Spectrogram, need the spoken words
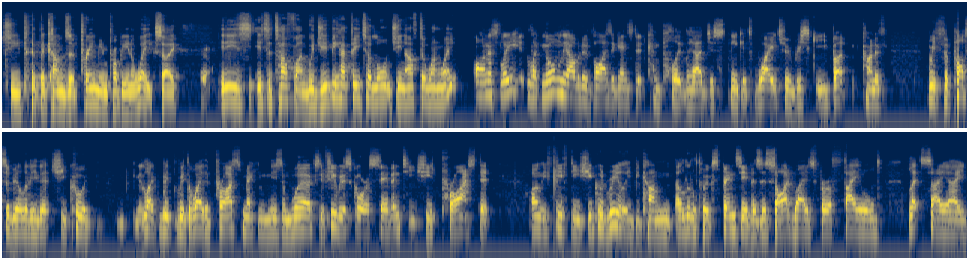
she becomes a premium probably in a week. So yeah. it is. It's a tough one. Would you be happy to launch in after one week? Honestly, like normally I would advise against it completely. I just think it's way too risky, but kind of with the possibility that she could, like with, with the way the price mechanism works, if she were to score a 70, she's priced at only 50. She could really become a little too expensive as a sideways for a failed, let's say, a,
